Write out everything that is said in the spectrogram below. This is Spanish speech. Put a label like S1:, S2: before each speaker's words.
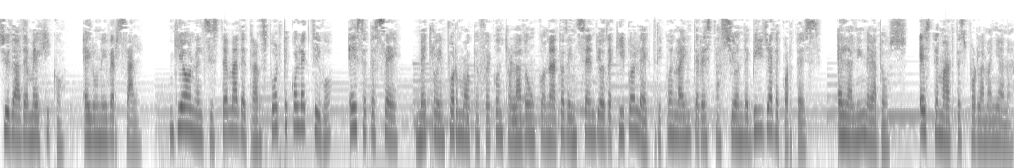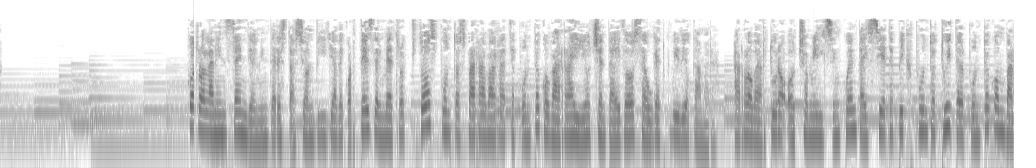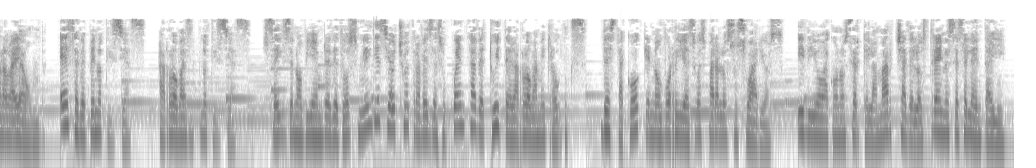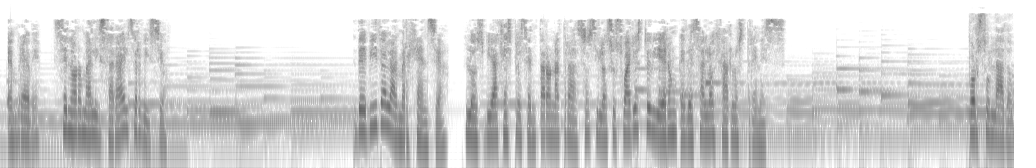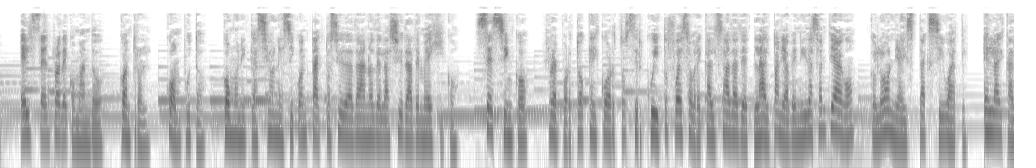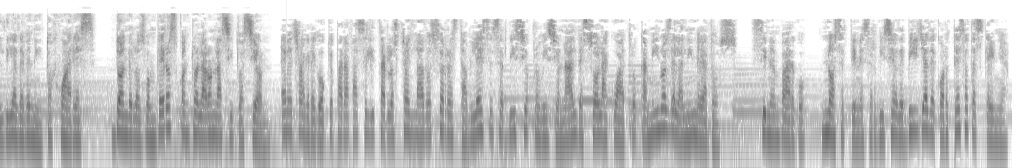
S1: Ciudad de México, El Universal. Guión el sistema de transporte colectivo, STC, Metro informó que fue controlado un conato de incendio de equipo eléctrico en la interestación de Villa de Cortés, en la línea 2, este martes por la mañana. Controlan incendio en Interestación Villa de Cortés del Metro 2. barra barra y 82 Euget Videocámara, arroba Arturo 8057 pic.twitter.com barra SDP Noticias, arroba Noticias, 6 de noviembre de 2018 a través de su cuenta de Twitter arroba Metrox, destacó que no hubo riesgos para los usuarios, y dio a conocer que la marcha de los trenes es lenta y, en breve, se normalizará el servicio. Debido a la emergencia, los viajes presentaron atrasos y los usuarios tuvieron que desalojar los trenes. Por su lado, el Centro de Comando, Control, Cómputo, Comunicaciones y Contacto Ciudadano de la Ciudad de México, C5, reportó que el cortocircuito fue sobre calzada de Tlalpan y Avenida Santiago, Colonia Iztaccíhuatl, en la alcaldía de Benito Juárez, donde los bomberos controlaron la situación. Emetra agregó que para facilitar los traslados se restablece servicio provisional de sol a cuatro caminos de la línea 2, sin embargo, no se tiene servicio de Villa de Cortés a Tasqueña.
